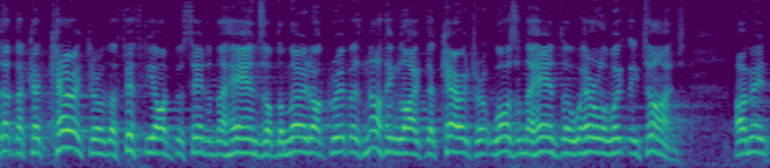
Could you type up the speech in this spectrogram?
that the character of the 50-odd percent in the hands of the Murdoch Group is nothing like the character it was in the hands of the Herald Weekly Times. I mean,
